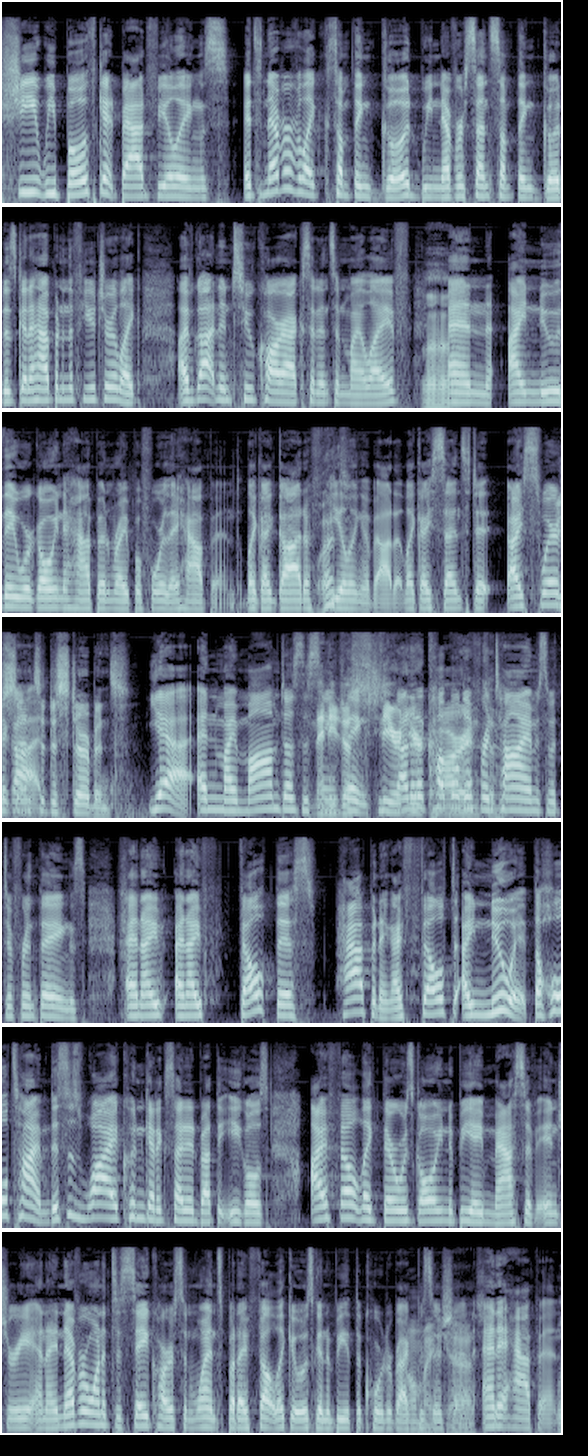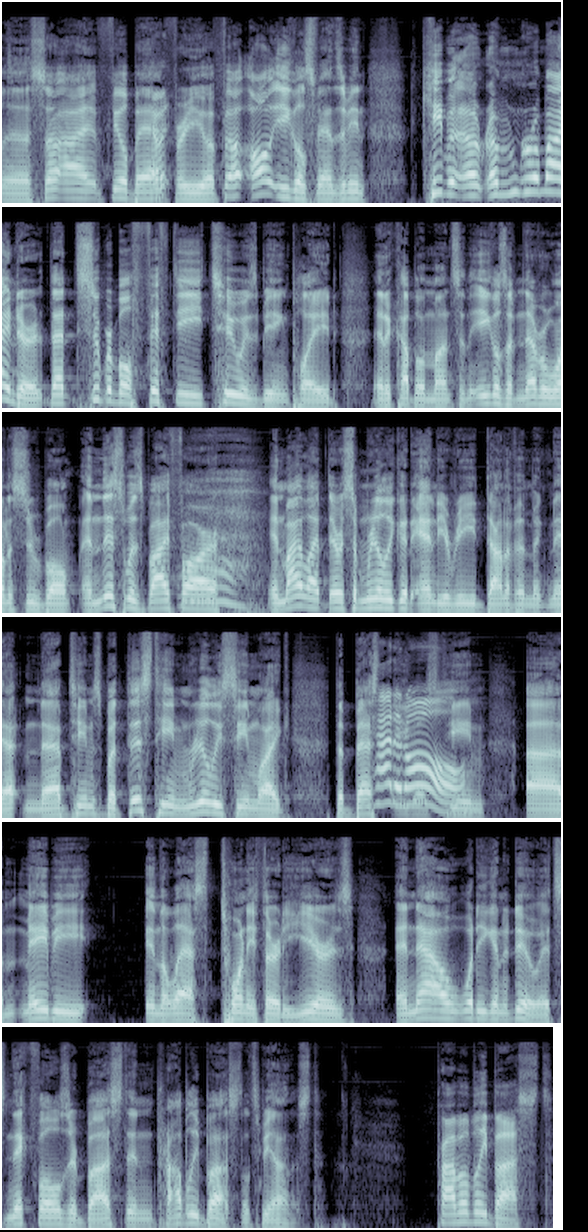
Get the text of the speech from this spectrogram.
She we both get bad feelings. It's never like something good. We never sense something good is going to happen in the future. Like I've gotten in two car accidents in my life Uh-huh. and I knew they were going to happen right before they happened. Like I got a feeling about it. Like I sensed it. I swear You to God. sense a disturbance. Yeah, and my mom does the Then same thing. She's steered done it a couple different the- times with different things, and I and I felt this happening. I felt I knew it the whole time. This is why I couldn't get excited about the Eagles. I felt like there was going to be a massive injury, and I never wanted to say Carson Wentz, but I felt like it was going to be at the quarterback Oh position, gosh. and it happened. Uh, so I feel bad for you. All Eagles fans. I mean, keep it a, a reminder that Super Bowl 52 is being played in a couple of months, and the Eagles have never won a Super Bowl. And this was by far, in my life, there were some really good Andy Reid, Donovan McNabb teams, but this team really seemed like the best Had it Eagles all. team, um, maybe in the last 20, 30 years. And now, what are you going to do? It's Nick Foles or bust, and probably bust. Let's be honest. probably bust.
